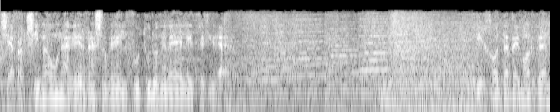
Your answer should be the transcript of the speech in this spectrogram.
Se aproxima una guerra sobre el futuro de la electricidad. Y JP Morgan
